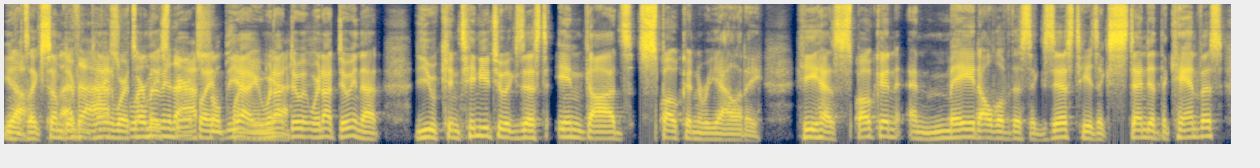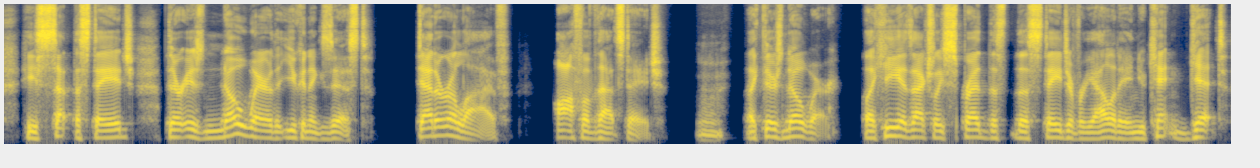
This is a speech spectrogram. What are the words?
you know Yeah. it's like some the different plane where it's only moving to the spirit plane. astral yeah we're yeah. not doing we're not doing that you continue to exist in god's spoken reality he has spoken and made all of this exist he has extended the canvas he's set the stage there is nowhere that you can exist dead or alive off of that stage Mm. like there's nowhere like he has actually spread the, the stage of reality and you can't get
